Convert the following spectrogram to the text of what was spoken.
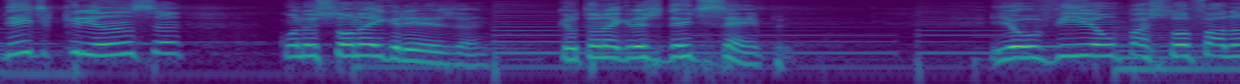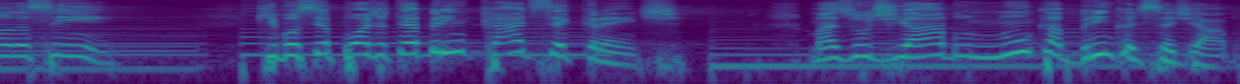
desde criança, quando eu estou na igreja, que eu estou na igreja desde sempre. E eu ouvia um pastor falando assim: que você pode até brincar de ser crente, mas o diabo nunca brinca de ser diabo.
